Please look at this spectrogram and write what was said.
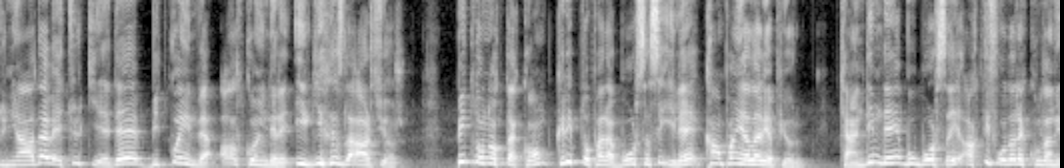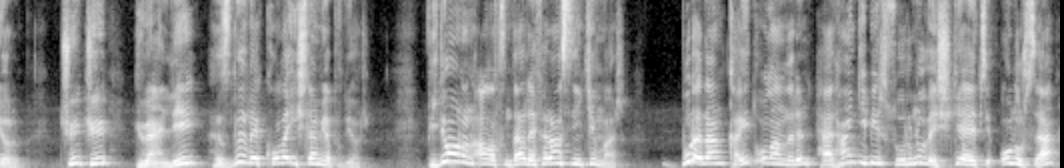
Dünyada ve Türkiye'de Bitcoin ve altcoin'lere ilgi hızla artıyor. Bitlo.com kripto para borsası ile kampanyalar yapıyorum. Kendim de bu borsayı aktif olarak kullanıyorum. Çünkü güvenli, hızlı ve kolay işlem yapılıyor. Videonun altında referans linkim var. Buradan kayıt olanların herhangi bir sorunu ve şikayeti olursa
